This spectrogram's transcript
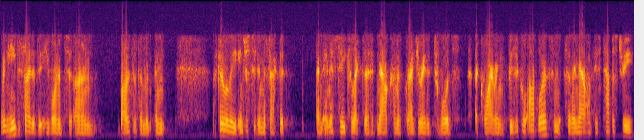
when he decided that he wanted to own both of them, and, and I feel really interested in the fact that an NFT collector had now kind of graduated towards acquiring physical artworks, and so they now have this tapestry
